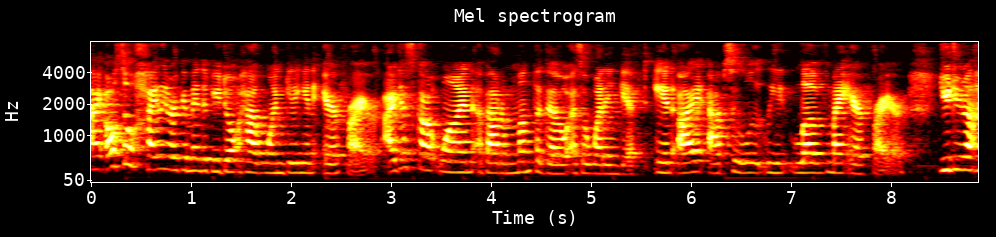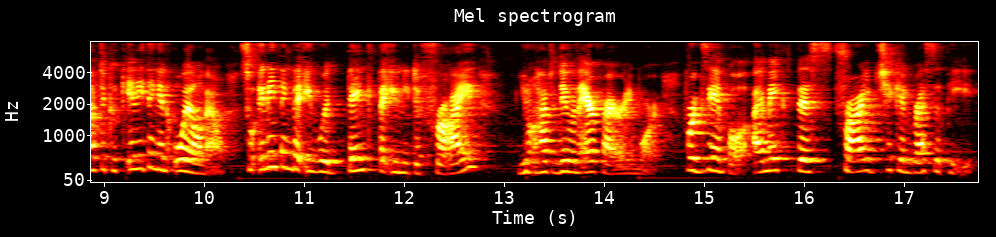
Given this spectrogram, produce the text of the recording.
I also highly recommend if you don't have one, getting an air fryer. I just got one about a month ago as a wedding gift, and I absolutely love my air fryer. You do not have to cook anything in oil now, so anything that you would think that you need to fry, you don't have to do in the air fryer anymore. For example, I make this fried chicken recipe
